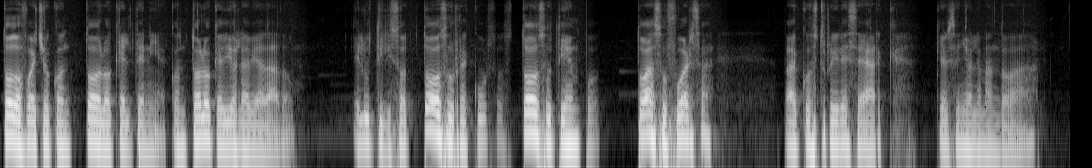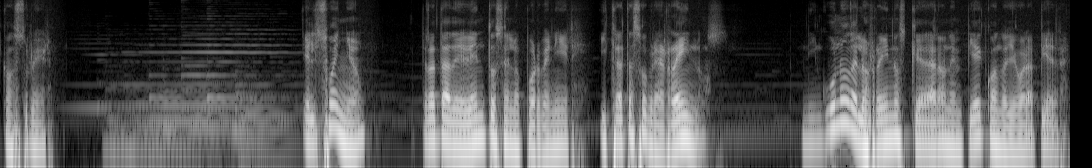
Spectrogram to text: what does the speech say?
todo fue hecho con todo lo que él tenía, con todo lo que Dios le había dado. Él utilizó todos sus recursos, todo su tiempo, toda su fuerza para construir ese arca que el Señor le mandó a construir. El sueño trata de eventos en lo porvenir y trata sobre reinos. Ninguno de los reinos quedaron en pie cuando llegó la piedra.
